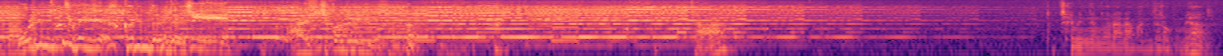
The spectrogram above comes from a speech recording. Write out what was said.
그 다음에 뭘 힘들죠? 이게 그림들 되지. 아이 직관적이지 못해요 하나 만들어 보면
